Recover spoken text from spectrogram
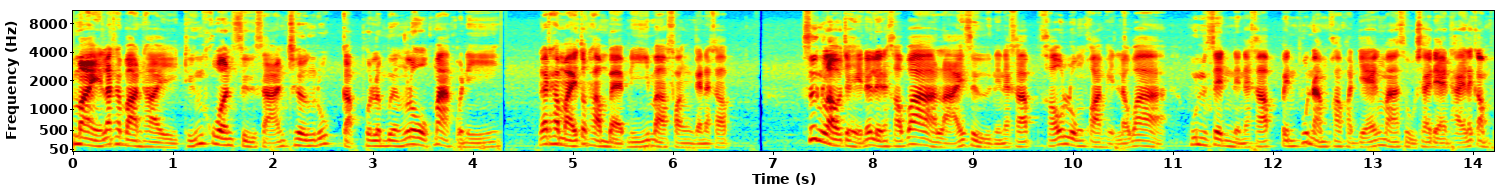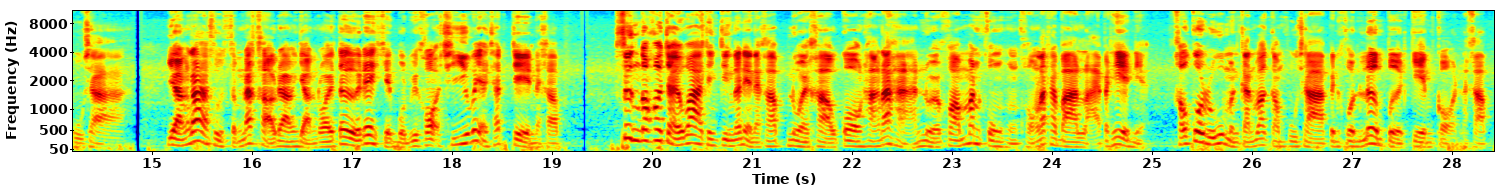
ทำไมรัฐบาลไทยถึงควรสื่อสารเชิงรุกกับพลเมืองโลกมากกว่านี้ และทำไมต้องทำแบบนี้มาฟังกันนะครับ ซึ่งเราจะเห็นได้เลยนะครับว่าหลายสื่อเนี่ยนะครับเขาลงความเห็นแล้วว่าฮุนเซนเนี่ยนะครับเป็นผู้นำความขัดแย้งมาสู่ชายแดนไทยและกัมพูชา อย่างล่าสุดสำนักข่าวดังอย่างรอยเตอร์ได้เขียนบทวิเคราะห์ชี้ไว้อย่างชัดเจนนะครับซึ่งต้องเข้าใจว่าจริงๆ แล้วเนี่ยนะครับหน่วยข่าวกองทางทหารหน่วยความมั่นคงของของรัฐบาลหลายประเทศเนี่ยเขาก็รู้เหมือนกันว่ากัมพูชาเป็นคนเริ่มเปิดเกมก่อนนะครับ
